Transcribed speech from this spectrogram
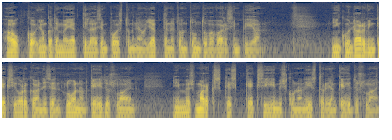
Aukko, jonka tämä jättiläisen poistuminen on jättänyt, on tuntuva varsin pian. Niin kuin Darwin keksi orgaanisen luonnon kehityslain, niin myös Marx keksi ihmiskunnan historian kehityslain.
